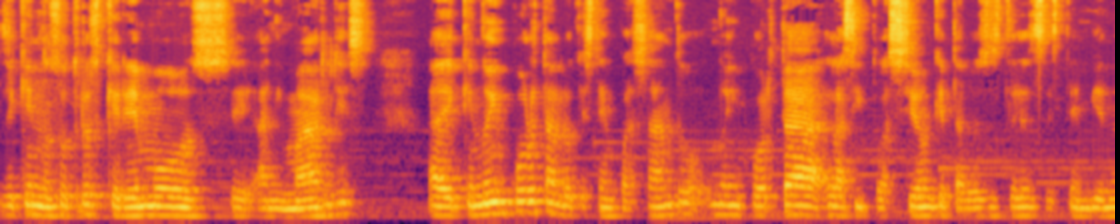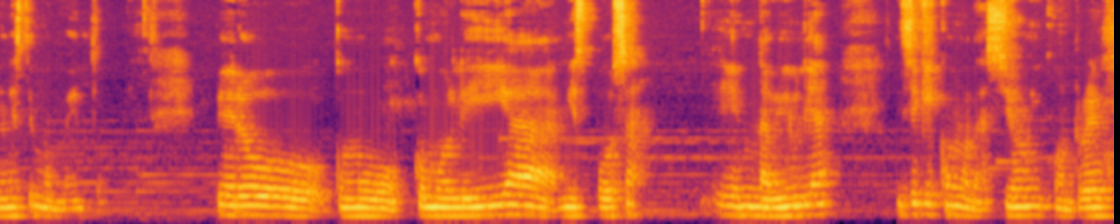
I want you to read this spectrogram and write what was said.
Así que nosotros queremos eh, animarles a que no importa lo que estén pasando, no importa la situación que tal vez ustedes estén viendo en este momento, pero como, como leía mi esposa en la Biblia, dice que con oración y con ruego.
